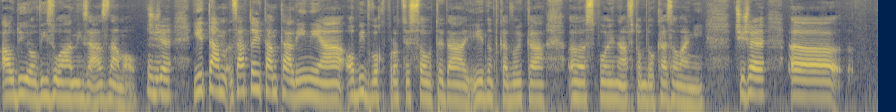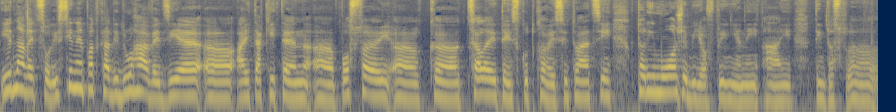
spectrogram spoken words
audiovizuálnych záznamov problémov. Mm. Čiže je tam, za to je tam tá línia obidvoch procesov, teda jednotka, dvojka e, spojená v tom dokazovaní. Čiže e, Jedna vec sú listinné podklady, druhá vec je uh, aj taký ten uh, postoj uh, k celej tej skutkovej situácii, ktorý môže byť ovplyvnený aj týmto uh,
